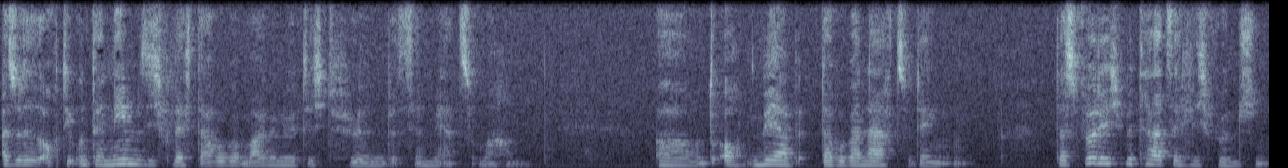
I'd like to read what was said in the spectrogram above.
Also dass auch die Unternehmen sich vielleicht darüber mal genötigt fühlen, ein bisschen mehr zu machen und auch mehr darüber nachzudenken. Das würde ich mir tatsächlich wünschen.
